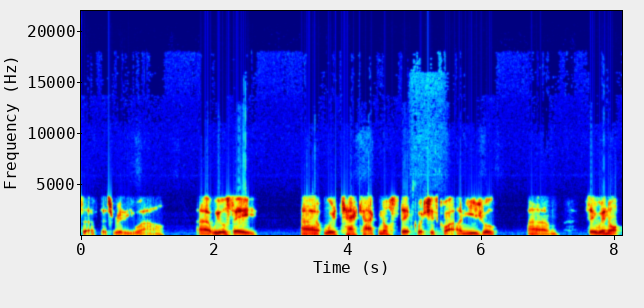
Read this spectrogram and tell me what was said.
served us really well. Uh, we also uh, we're tech agnostic, which is quite unusual. Um, so we're not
